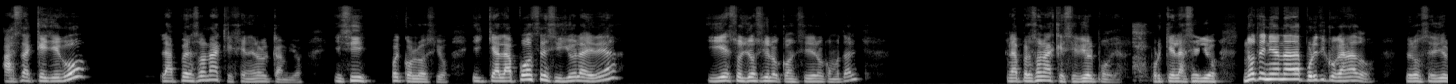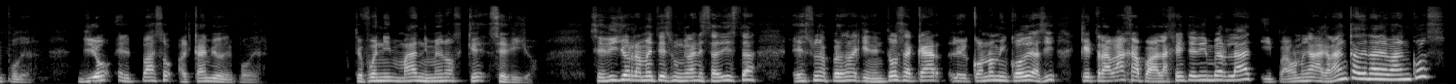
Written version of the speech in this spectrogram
hasta que llegó la persona que generó el cambio. Y sí, fue Colosio. Y que a la postre siguió la idea, y eso yo sí lo considero como tal, la persona que se dio el poder, porque la cedió. No tenía nada político ganado, pero se dio el poder. Dio el paso al cambio del poder, que fue ni más ni menos que Cedillo. Cedillo realmente es un gran estadista, es una persona que intentó sacar lo económico de así, que trabaja para la gente de Inverlat y para una gran cadena de bancos,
